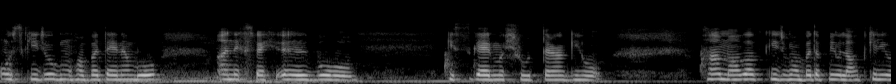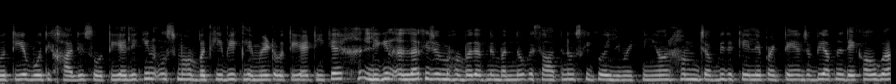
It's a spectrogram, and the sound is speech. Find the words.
اس کی جو محبت ہے نا، وہ انسپیکٹ وہ کس غیر مشروط طرح کی ہو ہاں ماں باپ کی جو محبت اپنی اولاد کے لیے ہوتی ہے، بہت ہی خالص ہوتی ہے، لیکن اس محبت کی بھی ایک لمٹ ہوتی ہے، ٹھیک ہے؟ لیکن اللہ کی جو محبت اپنے بندوں کے ساتھ ہے نا، اس کی کوئی لمٹ نہیں ہے۔ اور ہم جب بھی اکیلے پڑھتے ہیں، جب بھی آپ نے دیکھا ہوگا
